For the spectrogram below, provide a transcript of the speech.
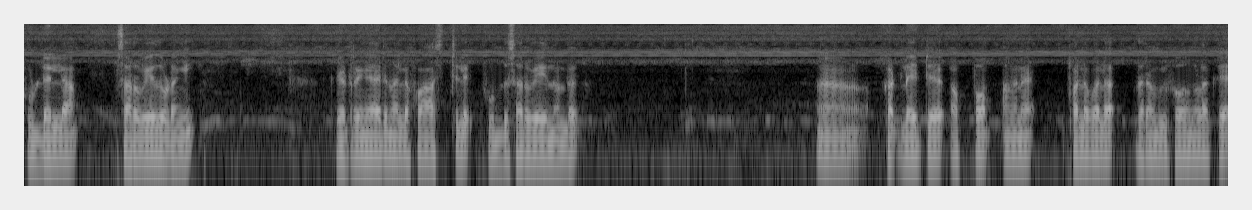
ഫുഡെല്ലാം സർവ് ചെയ്ത് തുടങ്ങി. കേറ്ററിംഗുകാർ നല്ല ഫാസ്റ്റിൽ ഫുഡ് സർവ് ചെയ്യുന്നുണ്ട്. കട്ട്ലേറ്റ് അപ്പം അങ്ങനെ പല പല തരം വിഭവങ്ങളൊക്കെ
